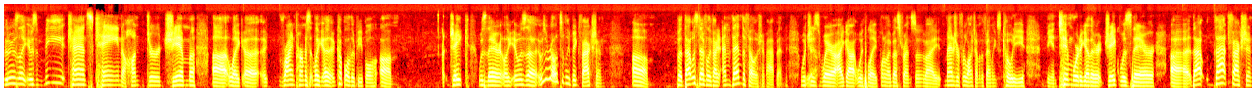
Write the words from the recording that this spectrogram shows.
but it was like it was me, Chance, Kane, Hunter, Jim, uh, like uh, uh, Ryan Permis, like uh, a couple other people. Um, Jake was there. Like it was a it was a relatively big faction. Um, but that was definitely a faction. And then the fellowship happened, which Yeah. is where I got with like one of my best friends, so my manager for a long time in the fan leagues, Cody. Me and Tim were together. Jake was there. Uh, that that faction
